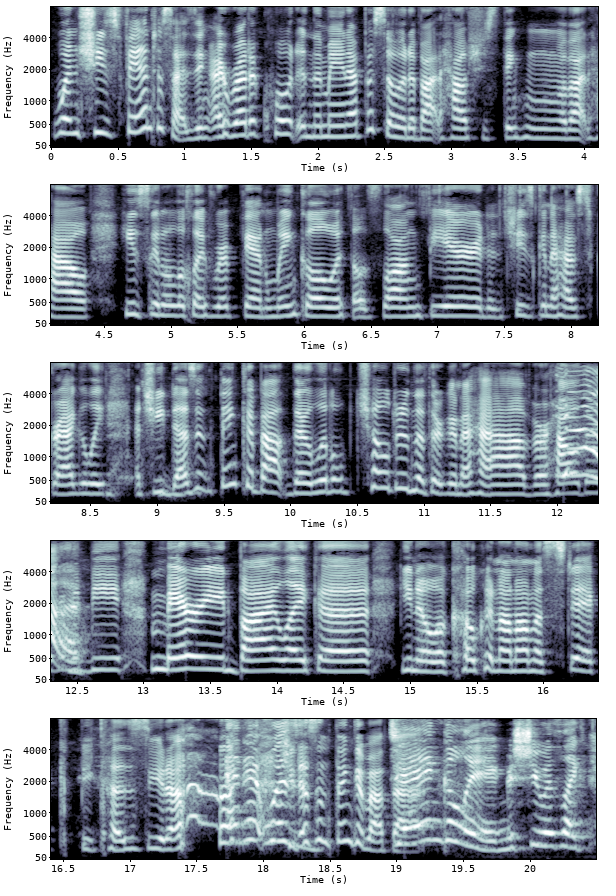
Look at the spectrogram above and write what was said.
when she's fantasizing. I read a quote in the main episode about how she's thinking about how he's going to look like Rip Van Winkle with those long beard and she's going to have scraggly and she doesn't think about their little children that they're going to have or how they're going to be married by like a, you know, a coconut on a stick because, you know, and it was she doesn't think about that. dangling. She was like,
